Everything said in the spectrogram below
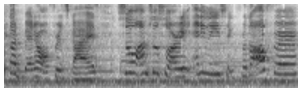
I got better offers, guys. So I'm so sorry. Anyways, thanks for the offer.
